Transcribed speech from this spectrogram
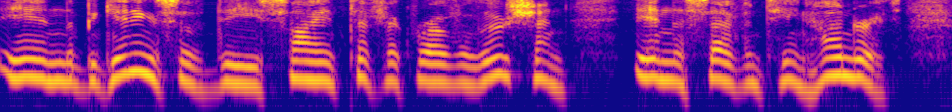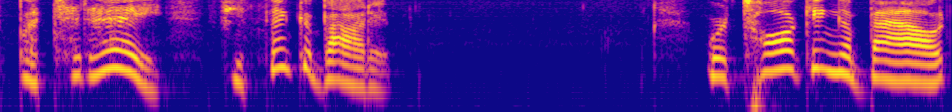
in the beginnings of the scientific revolution in the 1700s. But today, if you think about it, we're talking about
